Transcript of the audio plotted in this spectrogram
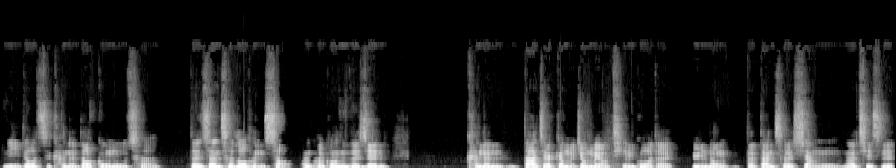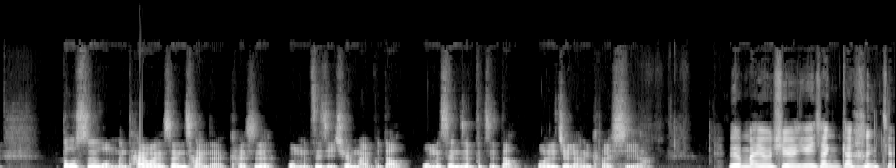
你都只看得到公路车，登山车都很少，更何况是这些。可能大家根本就没有听过的运动的单车项目，那其实都是我们台湾生产的，可是我们自己却买不到，我们甚至不知道，我就觉得很可惜啊。就蛮有趣的，因为像你刚刚讲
